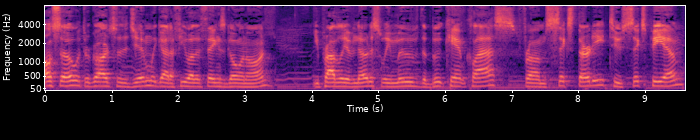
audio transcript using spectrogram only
Also, with regards to the gym, we got a few other things going on. You probably have noticed we moved the boot camp class from 6:30 to 6 p.m.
